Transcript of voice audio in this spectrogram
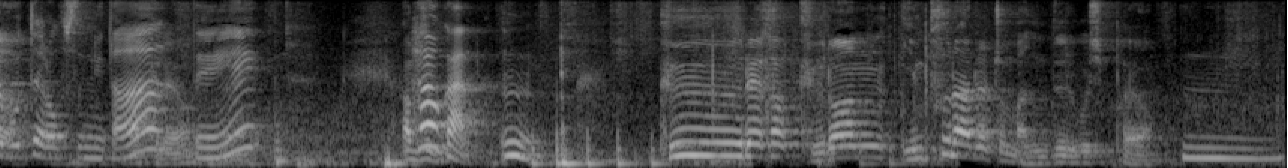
합니다. 모텔 없습니다. 아, 그래요? 네. 하여간. 음. 그래서 그런 인프라를 좀 만들고 싶어요. 음.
